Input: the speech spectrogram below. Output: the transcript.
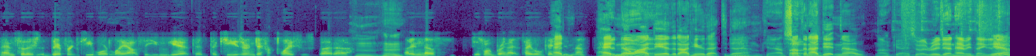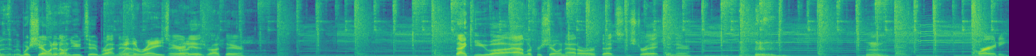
And so there's different keyboard layouts that you can get that the keys are in different places. But uh, Hmm. I didn't know. Just want to bring that to the table in case Had you didn't know. had Didn't no know idea that. I'd hear that today. Okay. I Something it I didn't know. Okay, so it really doesn't have anything to Yeah, do with it. we're showing it on YouTube right now With the raised There button. it is, right there. Thank you, uh, Adler, for showing that, or if that's stretch in there. hmm. Pretty.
